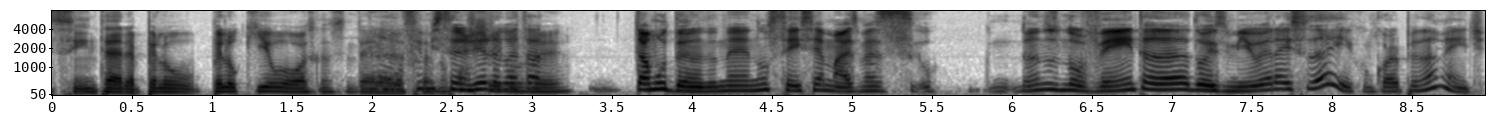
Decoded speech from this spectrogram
se interessa pelo pelo que o Oscar se interessa. É, o filme não estrangeiro agora ver. tá mudando, né? Não sei se é mais, mas anos 90, 2000 era isso daí, concordo plenamente.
